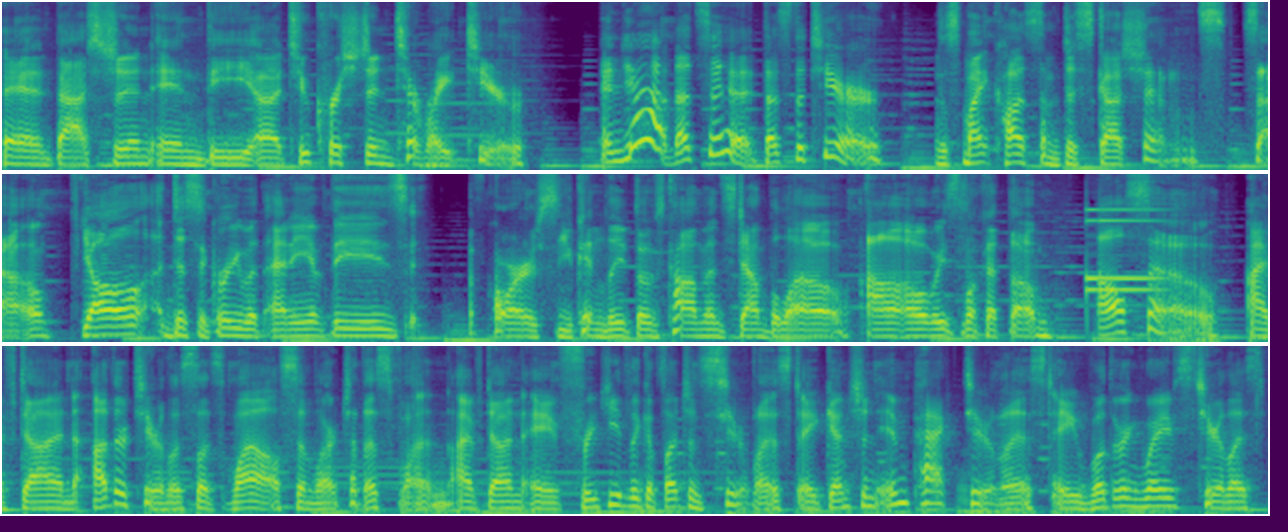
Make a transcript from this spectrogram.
and Bastion in the uh, Too Christian to Right tier. And yeah, that's it. That's the tier. This might cause some discussions. So if y'all disagree with any of these, of course, you can leave those comments down below. I'll always look at them. Also, I've done other tier lists as well, similar to this one. I've done a Freaky League of Legends tier list, a Genshin Impact tier list, a Wuthering Waves tier list,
